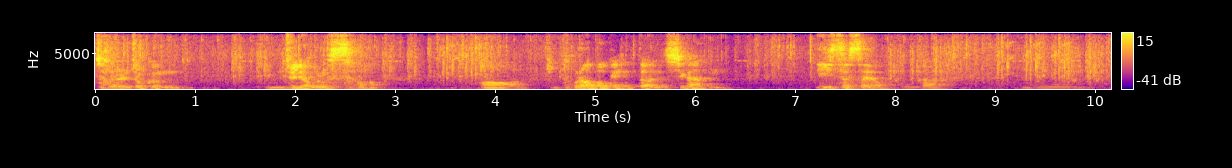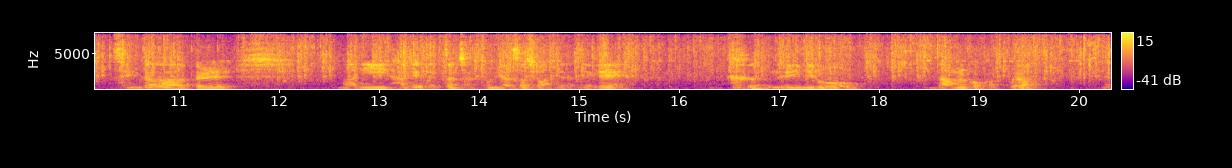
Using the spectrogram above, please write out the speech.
저를 조금 임준혁으로서 어, 좀 돌아보게 했던 시간이 있었어요. 뭔가 음, 생각을 많이 하게 됐던 작품이어서 저한테는 되게 큰 의미로 남을 것 같고요. 네.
